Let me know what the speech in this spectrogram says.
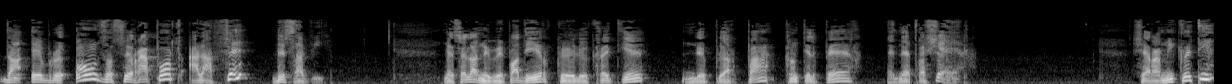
dans Hébreu 11 se rapporte à la fin de sa vie. Mais cela ne veut pas dire que le chrétien ne pleure pas quand il perd un être cher. Cher ami chrétien,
